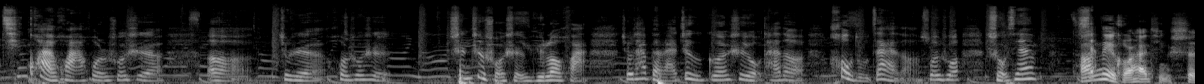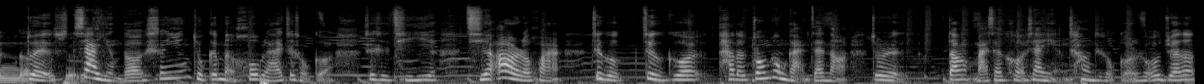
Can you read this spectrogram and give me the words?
轻快化，或者说是呃就是或者说是甚至说是娱乐化，就是它本来这个歌是有它的厚度在的，所以说首先他内核还挺深的。对夏颖的声音就根本 hold 不来这首歌，这是其一。其二的话，这个这个歌它的庄重感在哪儿？就是当马赛克夏颖唱这首歌的时候，我就觉得。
